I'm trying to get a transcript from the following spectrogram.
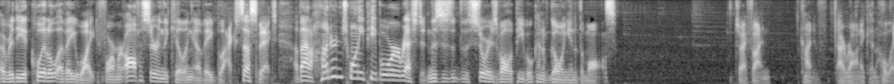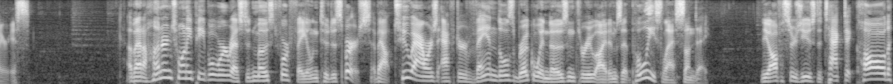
over the acquittal of a white former officer in the killing of a black suspect. About 120 people were arrested, and this is the stories of all the people kind of going into the malls, which I find kind of ironic and hilarious. About 120 people were arrested, most for failing to disperse, about two hours after vandals broke windows and threw items at police last Sunday. The officers used a tactic called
